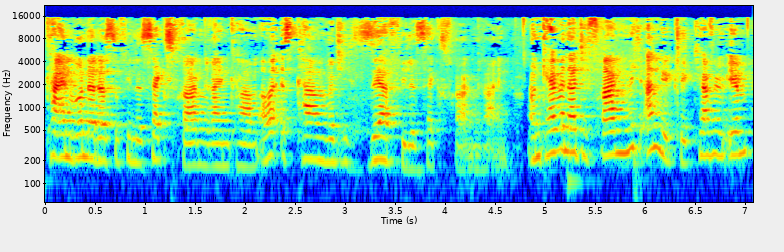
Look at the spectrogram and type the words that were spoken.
kein Wunder, dass so viele Sexfragen reinkamen. Aber es kamen wirklich sehr viele Sexfragen rein. Und Kevin hat die Fragen nicht angeklickt. Ich habe ihm eben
